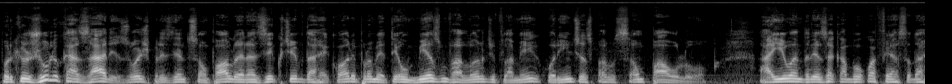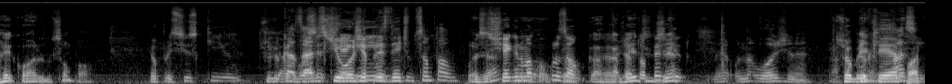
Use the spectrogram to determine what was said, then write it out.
Porque o Júlio Casares, hoje presidente de São Paulo, era executivo da Record e prometeu o mesmo valor de Flamengo e Corinthians para o São Paulo. Aí o Andrés acabou com a festa da Record e do São Paulo. Eu preciso que... Júlio que Casares, que hoje é cheguem- presidente do São Paulo. Pois Vocês é. cheguem numa Eu- conclusão. eu- eu Eu já dizer. perdido. né? Hoje, né? Sobre o que, Ah, sim,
